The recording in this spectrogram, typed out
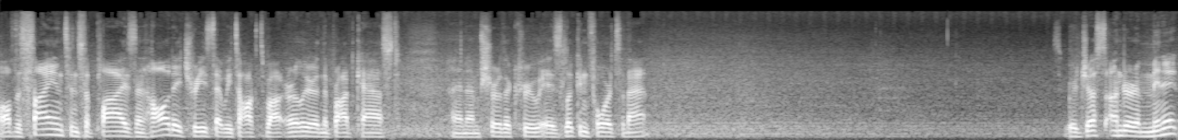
all the science and supplies and holiday treats that we talked about earlier in the broadcast, and I'm sure the crew is looking forward to that. So we're just under a minute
